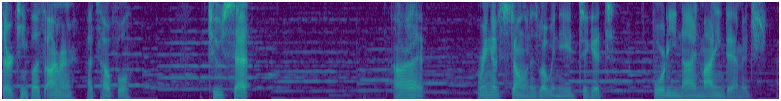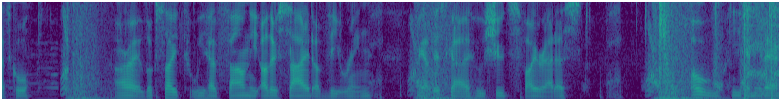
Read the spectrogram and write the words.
13 plus armor. That's helpful. Two set. Alright. Ring of Stone is what we need to get 49 mining damage. That's cool. Alright, looks like we have found the other side of the ring. We have this guy who shoots fire at us. Oh, he hit me there.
